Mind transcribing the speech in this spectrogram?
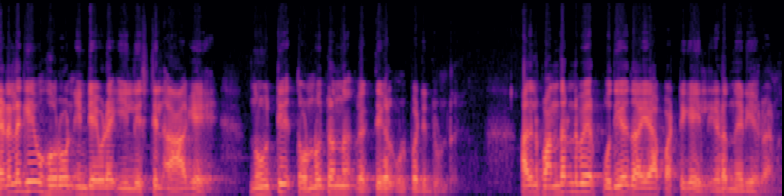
എഡലഗീവ് ഹുറൂൺ ഇന്ത്യയുടെ ഈ ലിസ്റ്റിൽ ആകെ നൂറ്റി തൊണ്ണൂറ്റൊന്ന് വ്യക്തികൾ ഉൾപ്പെട്ടിട്ടുണ്ട്. അതിൽ പന്ത്രണ്ട് പേർ പുതിയതായി ആ പട്ടികയിൽ ഇടം നേടിയവരാണ്.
